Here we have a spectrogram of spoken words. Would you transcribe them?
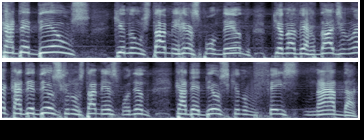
Cadê Deus que não está me respondendo? Porque na verdade não é cadê Deus que não está me respondendo, cadê Deus que não fez nada?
